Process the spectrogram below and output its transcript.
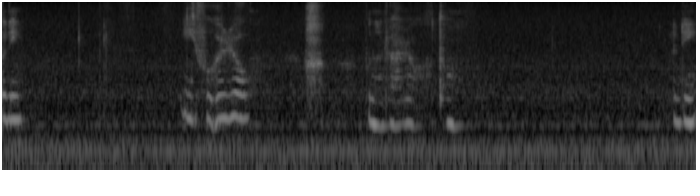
确定。衣服和肉，不能抓肉，好痛。确定。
